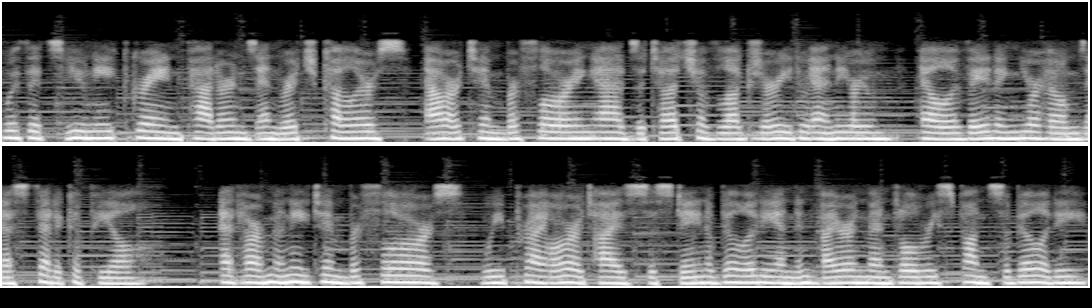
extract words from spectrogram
With its unique grain patterns and rich colors, our timber flooring adds a touch of luxury to any room, elevating your home's aesthetic appeal. At Harmony Timber Floors, we prioritize sustainability and environmental responsibility,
